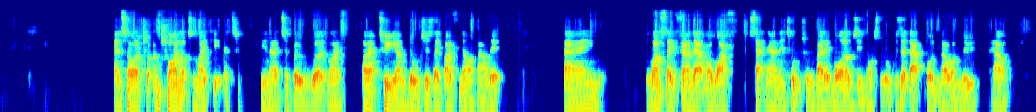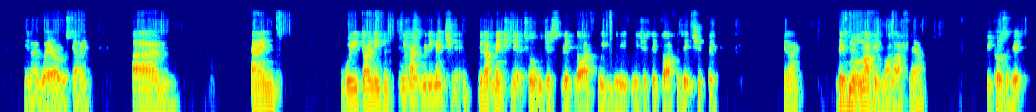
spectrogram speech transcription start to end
And so I am trying not to make it a t- you know taboo word. My I have two young daughters; they both know about it, and once they found out, my wife sat down and talked to them about it while I was in hospital because at that point no one knew how you know where I was going, um, and we don't even we don't really mention it. We don't mention it at all. We just live life. We we, we just live life as it should be. You know, there's more love in my life now because of it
